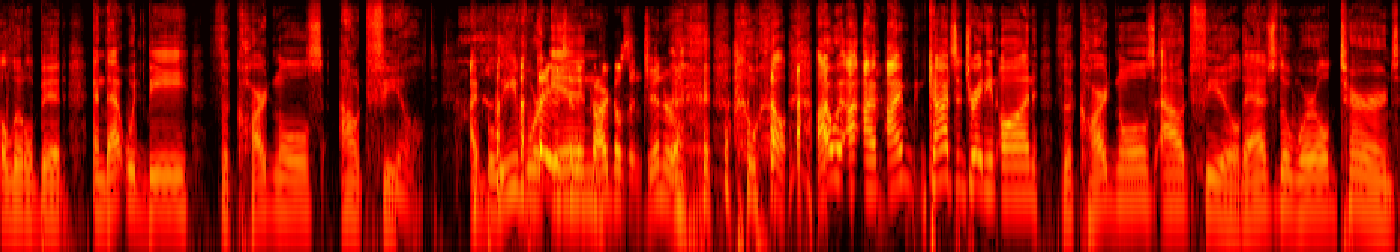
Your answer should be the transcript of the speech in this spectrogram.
a little bit, and that would be the Cardinals outfield. I believe we're in the Cardinals in general. well, I, am concentrating on the Cardinals outfield as the world turns,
